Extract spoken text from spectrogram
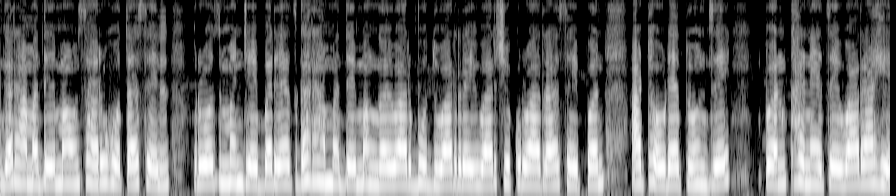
घरामध्ये मांसाहार होत असेल. रोज म्हणजे बऱ्याच घरामध्ये मंगळवार बुधवार रविवार शुक्रवार असे पण आठवड्यातून जे पण खाण्याचे वार आहे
